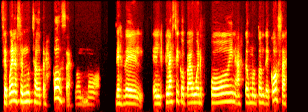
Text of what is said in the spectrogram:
se pueden hacer muchas otras cosas, como desde el, el clásico PowerPoint hasta un montón de cosas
